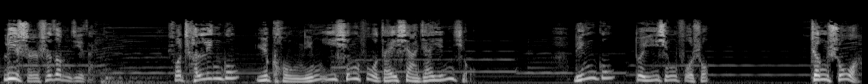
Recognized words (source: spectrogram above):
历史是这么记载的：说陈灵公与孔宁一行父在夏家饮酒，灵公对一行父说：“征叔啊，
